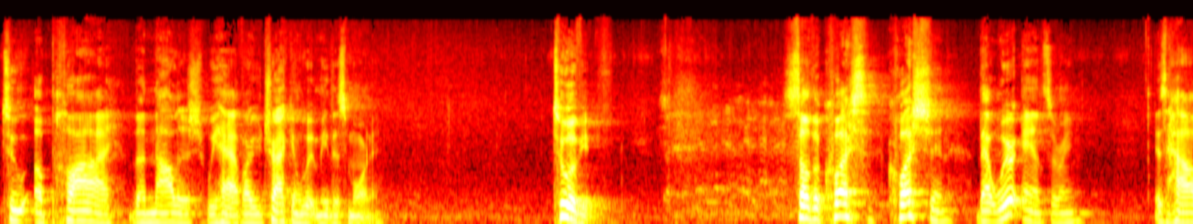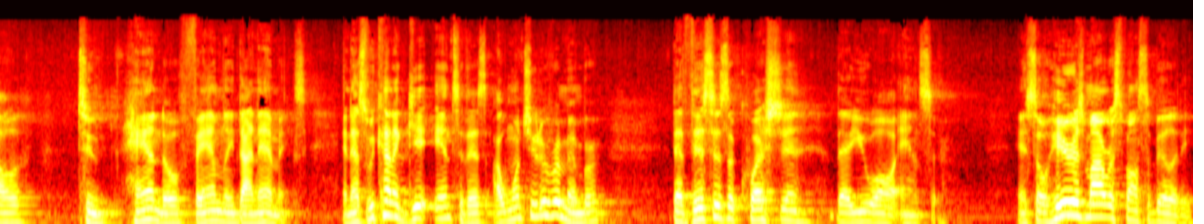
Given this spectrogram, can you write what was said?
to apply the knowledge we have. Are you tracking with me this morning? Two of you. So, the quest- question that we're answering is how to handle family dynamics. And as we kind of get into this, I want you to remember that this is a question that you all answer. And so here is my responsibility.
